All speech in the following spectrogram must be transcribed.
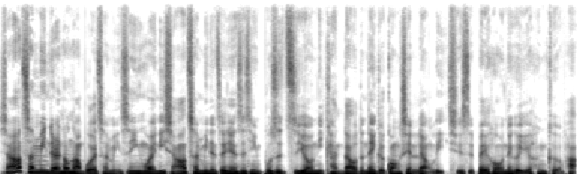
想要成名的人通常不会成名，是因为你想要成名的这件事情不是只有你看到的那个光鲜亮丽，其实背后那个也很可怕。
